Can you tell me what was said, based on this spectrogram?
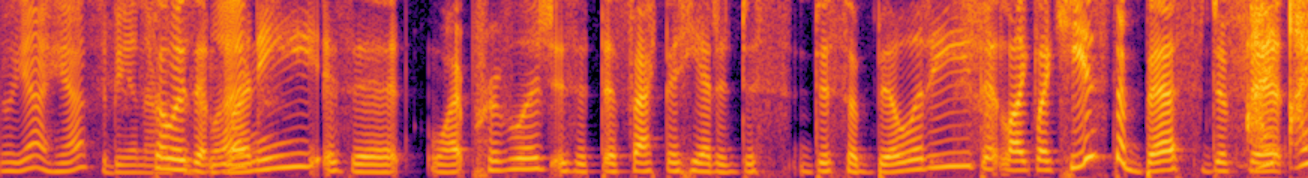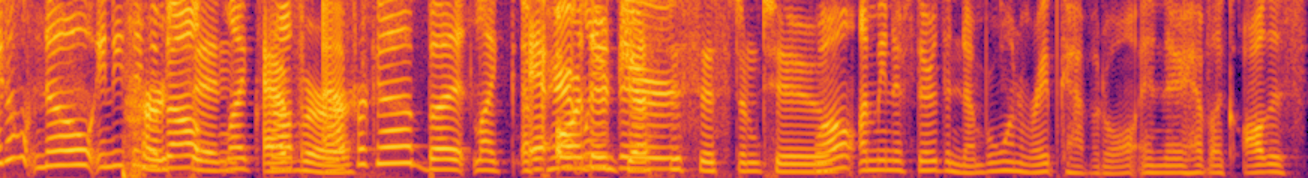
well yeah, he has to be in there. So is it legs. money? Is it white privilege? Is it the fact that he had a dis- disability that like like he is the best I, defense? I don't know anything about like South ever. Africa, but like apparently or their justice system too. Well, I mean, if they're the number one rape capital and they have like all this,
